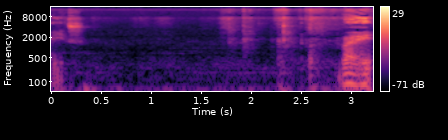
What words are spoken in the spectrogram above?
rights? Right?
